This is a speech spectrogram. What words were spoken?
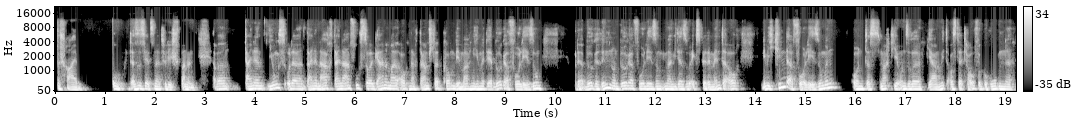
beschreiben? Oh, das ist jetzt natürlich spannend. Aber deine Jungs oder deine Nach dein Nachwuchs soll gerne mal auch nach Darmstadt kommen. Wir machen hier mit der Bürgervorlesung oder Bürgerinnen und Bürgervorlesung immer wieder so Experimente auch, nämlich Kindervorlesungen und das macht hier unsere ja mit aus der Taufe gehobene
